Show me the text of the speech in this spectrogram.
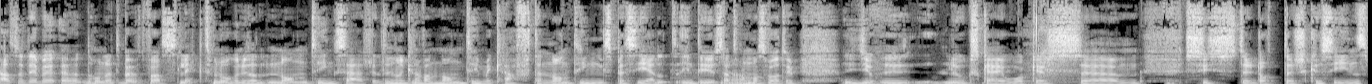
alltså be- hon har inte behövt vara släkt med någon utan någonting särskilt. Det kan vara någonting med kraften, någonting speciellt. Inte just att hon måste vara typ eh, Luke Skywalkers um, syster, dotters, kusins,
